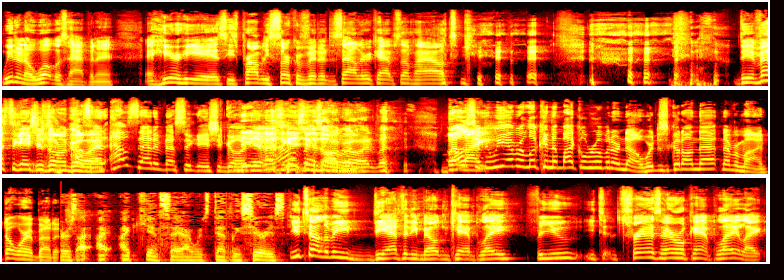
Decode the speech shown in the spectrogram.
We didn't know what was happening, and here he is. He's probably circumvented the salary cap somehow to get. the investigation's ongoing. How's that, how's that investigation going? the Yeah, investigation is that going? ongoing, but but also, like do we ever look into Michael Rubin or no? We're just good on that. Never mind. Don't worry about it. I, I, I can't say I was deadly serious. you telling me D'Anthony Melton can't play for you? you t- Trez Harrell can't play. Like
